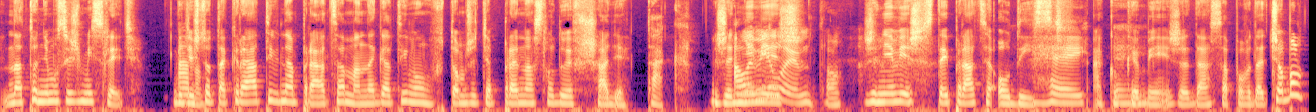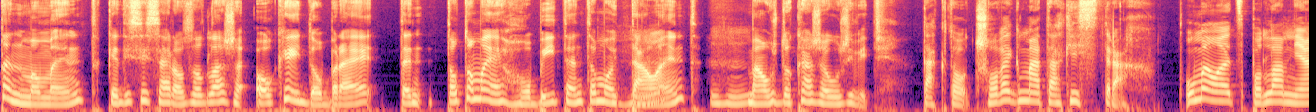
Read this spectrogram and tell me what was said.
na to nemusíš myslieť. Kdežto tá kreatívna práca má negatívum v tom, že ťa prenasleduje všade. Tak. Že Ale nevieš, milujem to. Že nevieš z tej práce odísť. Hej, ako hej. keby, že dá sa povedať. Čo bol ten moment, kedy si sa rozhodla, že OK, dobre, ten, toto moje hobby, tento môj mm-hmm. talent mm-hmm. ma už dokáže uživiť. Takto, človek má taký strach. Umelec, podľa mňa,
